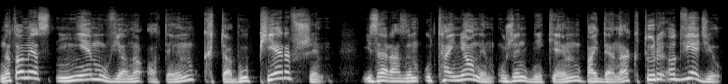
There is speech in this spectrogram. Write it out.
Natomiast nie mówiono o tym, kto był pierwszym i zarazem utajnionym urzędnikiem Bidena, który odwiedził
